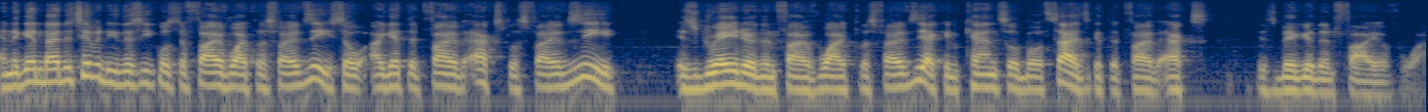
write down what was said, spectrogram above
And again, by additivity, this equals to phi of y plus phi of z. So I get that phi of x plus phi of z is greater than phi of y plus phi of z. I can cancel both sides, get that phi of x is bigger than phi of y.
